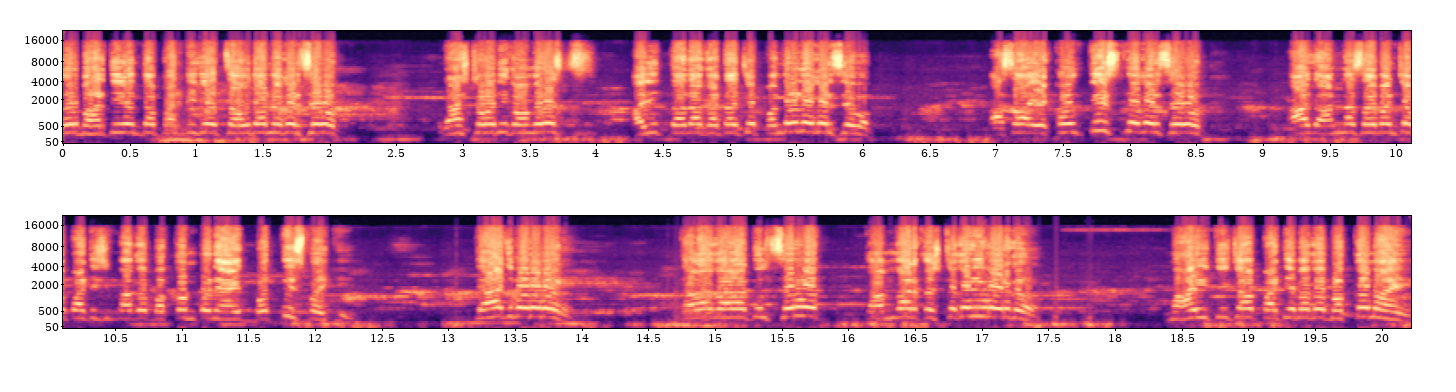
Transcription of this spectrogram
तर भारतीय जनता पार्टीचे चौदा नगरसेवक राष्ट्रवादी काँग्रेस अजितदादा गटाचे पंधरा नगरसेवक असा एकोणतीस नगरसेवक आज अण्णासाहेबांच्या पाठीशी मागे भक्कमपणे आहेत बत्तीस पैकी. त्याचबरोबर तळागाळातील सर्व कामगार कष्टकरी वर्ग महायुतीच्या पाठीमागे भक्कम आहे.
